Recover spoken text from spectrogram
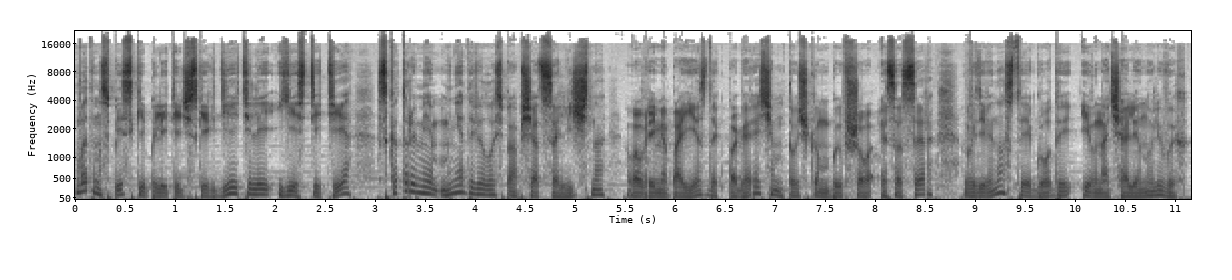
В этом списке политических деятелей есть и те, с которыми мне довелось пообщаться лично во время поездок по горячим точкам бывшего СССР в 90-е годы и в начале нулевых.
